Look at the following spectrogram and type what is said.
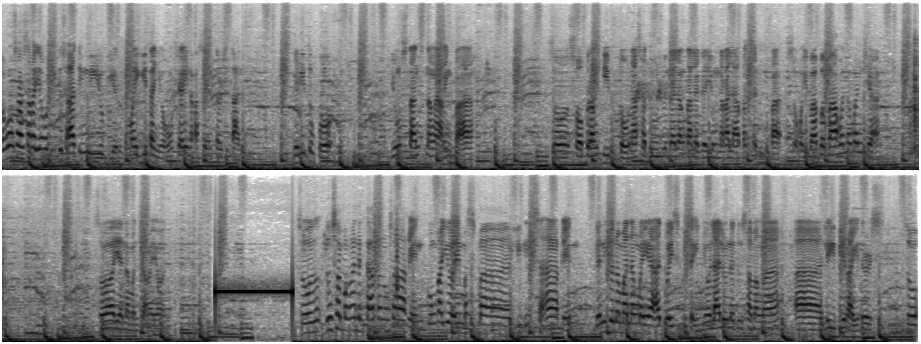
So kung sasakay ako dito sa ating Mio Gear, makikita nyo kung siya ay naka-center stand, ganito po yung stance ng aking paa. So sobrang tiptoe, nasa dulo na lang talaga yung nakalapat sa lupa. So kung ibababa ko naman siya, so ayan naman siya ngayon. So dun sa mga nagtatanong sa akin, kung kayo ay mas maliit sa akin, ganito naman ang may advice ko sa inyo, lalo na dun sa mga ah, lady riders. So,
